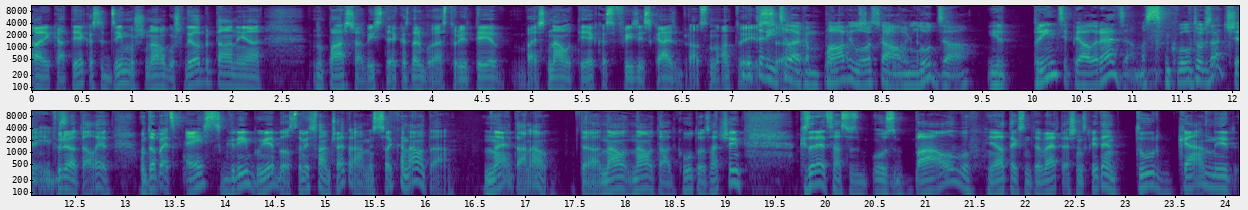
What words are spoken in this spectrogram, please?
arī kā tie, kas ir dzimuši un auguši Lielbritānijā. Nu, pārsvarā visi tie, kas darbojas tur, ir tie vairs nav tie, kas fiziski aizbrauc no Latvijas. Bet arī cilvēkam Pāvilostā un Ludzā ir principiāli redzamas kultūras atšķirības. Tur jau tā lieta. Un tāpēc es gribu iebilst ar visām četrām. Es saku, ka nav tā. Nē, tā nav. Tā nav, nav tāda kultūras atšķirība, kas attiecās uz, uz balvu, jā, teiksim, tie vērtēšanas kritērijiem. Tur gan ir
